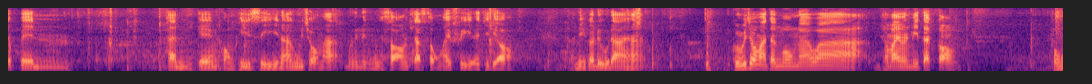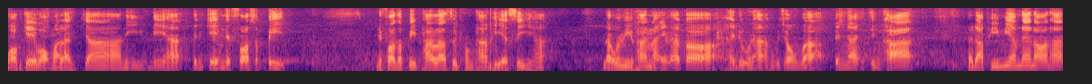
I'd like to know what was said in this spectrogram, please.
จะเป็น แผ่นเกมของ PC นะคุณผู้ชมฮะ มือหนึ่งมือสองจัดส่งให้ฟรีเลยทีเดียว อันนี้ก็ดูได้ฮะ คุณผู้ชมอาจจะงงนะว่าทำไมมันมีแต่กล่อง ผมเอาเกมออกมาแล้วจ้า นี่อยู่นี่ฮะ เป็นเกม Need for Speed Need for Speed ภาคล่าสุดของทาง PS4 ฮะ แล้วก็ไม่มีภาคไหนแล้วก็ให้ดูนะฮะคุณผู้ชมว่าเป็นไง สินค้า ระดับพรีเมียมแน่นอนฮะ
